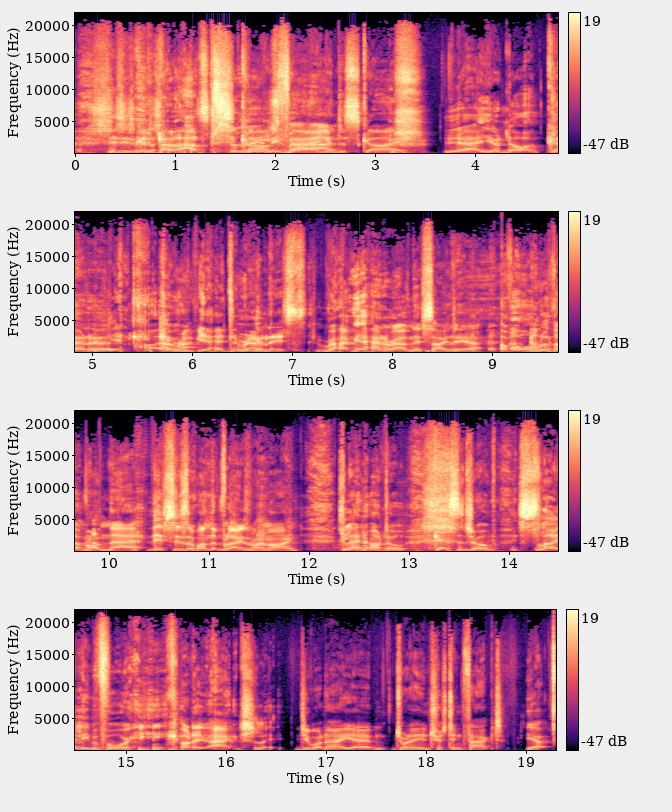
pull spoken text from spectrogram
This is going to sound absolutely Cars flying mad. in the sky. Yeah, you're not gonna mean, Wrap your head around this. Wrap your head around this idea. Of all of them on there, this is the one that blows my mind. Glenn Hoddle gets the job slightly before he got it actually. Do you want a? Um, do you want an interesting fact? Yep.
